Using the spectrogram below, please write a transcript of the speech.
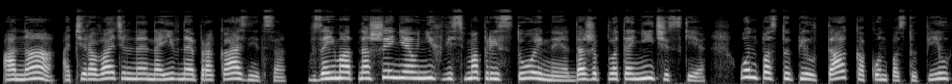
Она — очаровательная наивная проказница. Взаимоотношения у них весьма пристойные, даже платонические. Он поступил так, как он поступил,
